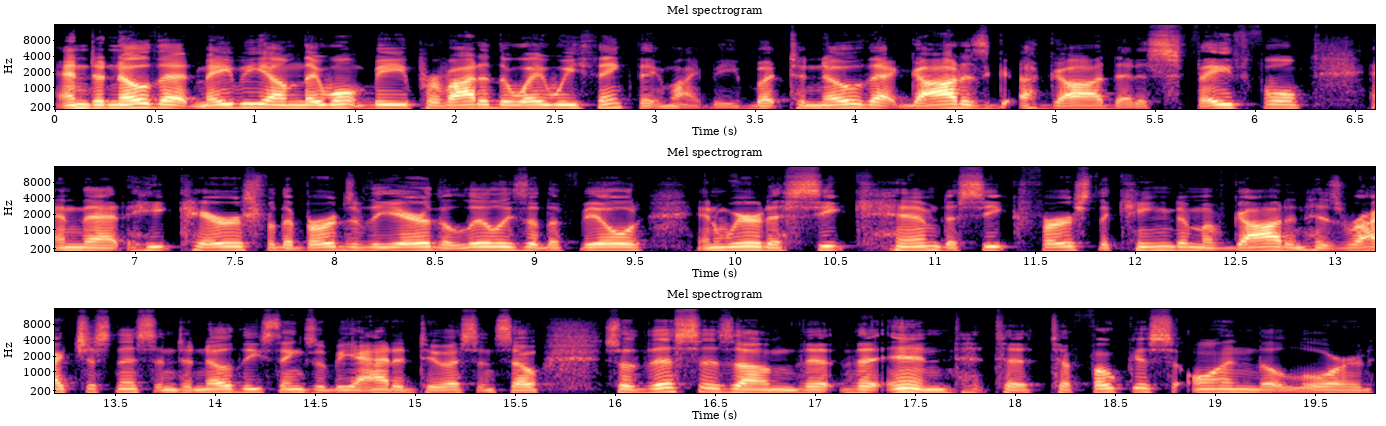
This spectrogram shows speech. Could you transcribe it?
and to know that maybe um, they won't be provided the way we think they might be, but to know that God is a God that is faithful and that He cares for the birds of the air, the lilies of the field, and we're to seek Him, to seek first the kingdom of God and His righteousness, and to know these things will be added to us. And so, so this is um, the the end to to focus on the Lord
